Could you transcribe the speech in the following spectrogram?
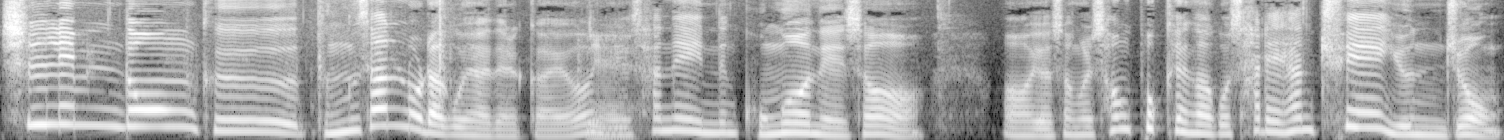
신림동 그 등산로라고 해야 될까요? 예. 이 산에 있는 공원에서 어, 여성을 성폭행하고 살해한 최윤종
